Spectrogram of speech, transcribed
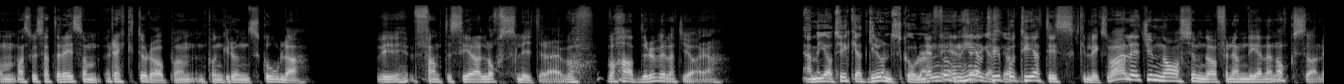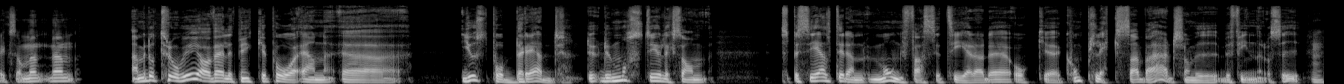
Om man skulle sätta dig som rektor då på, en, på en grundskola, vi fantiserar loss lite där. Vad, vad hade du velat göra? Ja, men jag tycker att grundskolan En, en helt hypotetisk, liksom, eller ett gymnasium då för den delen också. Liksom. Men, men... Ja, men då tror jag väldigt mycket på en, eh, just på bredd. Du, du måste ju liksom, speciellt i den mångfacetterade och eh, komplexa värld som vi befinner oss i. Mm.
